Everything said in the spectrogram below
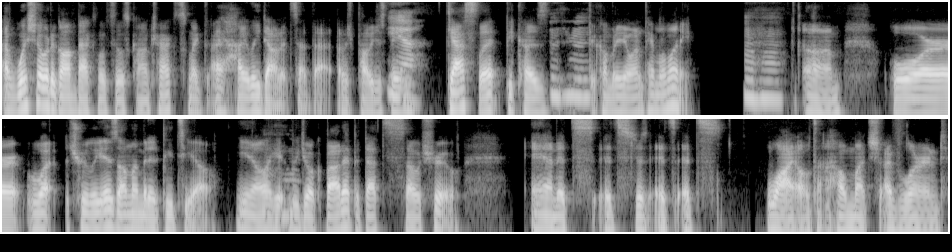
I wish I would have gone back and looked at those contracts. Like I highly doubt it said that. I was probably just being Yeah. gaslit because Mm-hmm. the company didn't want to pay more money. Mm-hmm. Um, or what truly is unlimited PTO. You know, like it, we joke about it, but that's so true. And it's it's just it's it's wild how much I've learned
